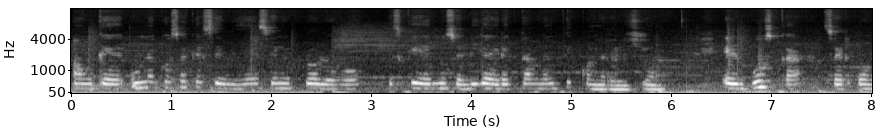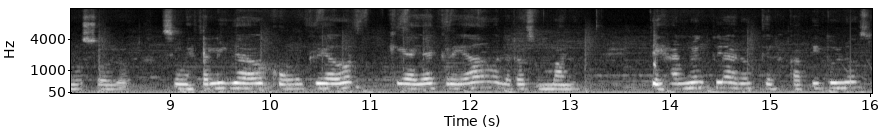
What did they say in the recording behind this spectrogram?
Aunque una cosa que se evidencia en el prólogo es que él no se liga directamente con la religión. Él busca ser uno solo, sin estar ligado con un creador que haya creado la raza humana, dejando en claro que los capítulos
